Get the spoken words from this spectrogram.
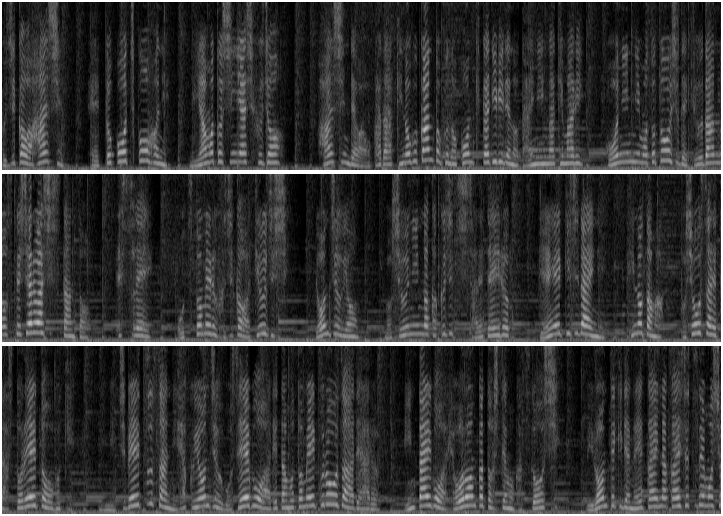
藤川阪神ヘッドコーチ候補に宮本慎也氏浮上阪神では岡田彰信監督の今季限りでの退任が決まり後任に元投手で球団のスペシャルアシスタント SA を務める藤川球児氏44の就任が確実視されている。現役時代に火の玉と称されたストレートを武器日米通算245セーブを挙げた元名クローザーである引退後は評論家としても活動し理論的で明快な解説でも将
